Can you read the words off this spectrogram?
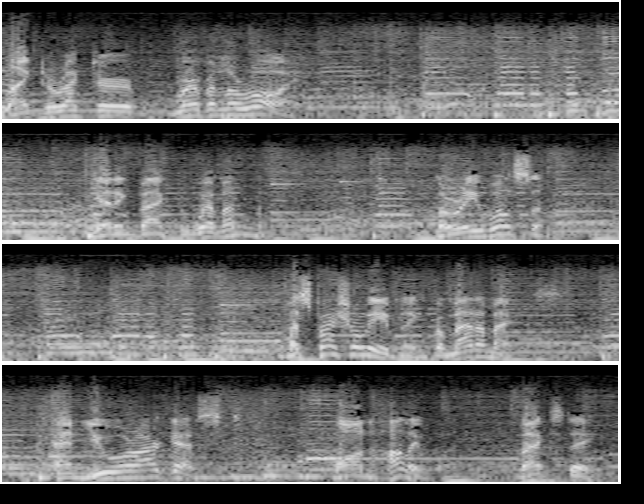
like director Mervyn Leroy. Getting back to women, Marie Wilson. A special evening from Madam X, and you are our guest on Hollywood Backstage.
